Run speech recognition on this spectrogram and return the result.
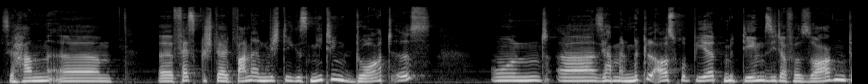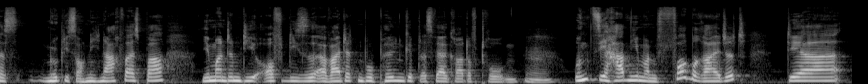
Sie haben ähm, äh, festgestellt, wann ein wichtiges Meeting dort ist. Und äh, sie haben ein Mittel ausprobiert, mit dem sie dafür sorgen, dass möglichst auch nicht nachweisbar jemandem, die oft diese erweiterten Pupillen gibt, das wäre gerade auf Drogen. Mhm. Und sie haben jemanden vorbereitet, der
